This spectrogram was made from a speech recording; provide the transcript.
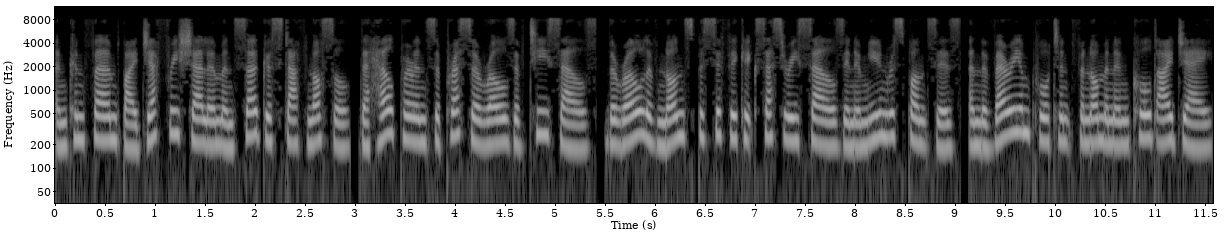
and confirmed by Geoffrey Shellam and Sir Gustav Nossal, the helper and suppressor roles of T cells, the role of non-specific accessory cells in immune responses, and the very important phenomenon called IJ,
